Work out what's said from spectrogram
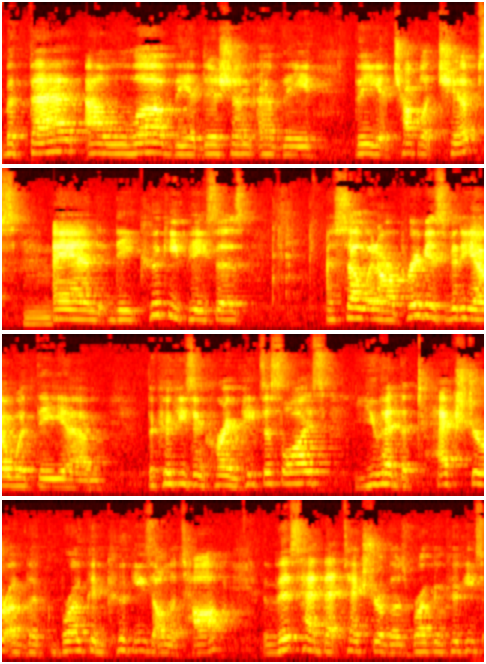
But that I love the addition of the the chocolate chips Mm-hmm. and the cookie pieces. So in our previous video with the um, the cookies and cream pizza slice, you had the texture of the broken cookies on the top. This had that texture of those broken cookies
